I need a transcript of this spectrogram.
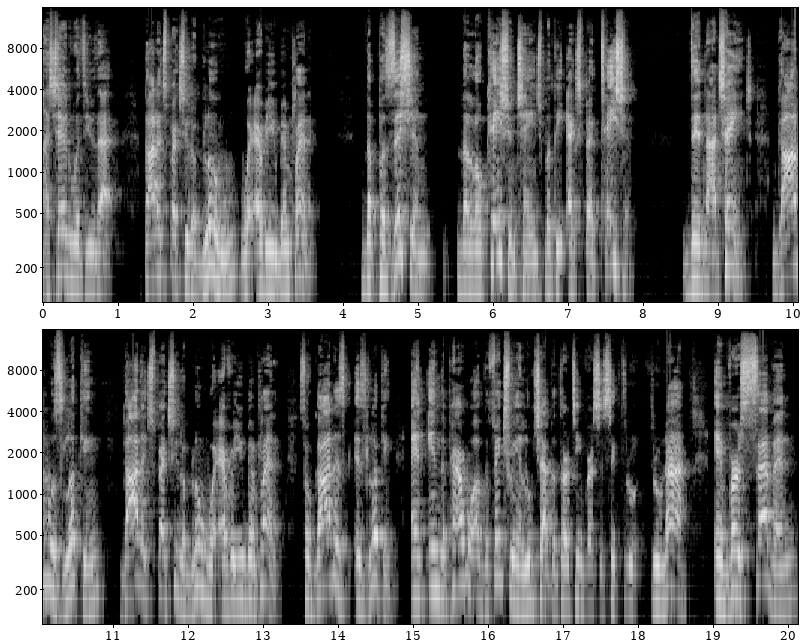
I shared with you that God expects you to bloom wherever you've been planted. The position, the location changed, but the expectation did not change. God was looking, God expects you to bloom wherever you've been planted. So God is, is looking. And in the parable of the fig tree in Luke chapter 13, verses 6 through, through 9, in verse 7,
